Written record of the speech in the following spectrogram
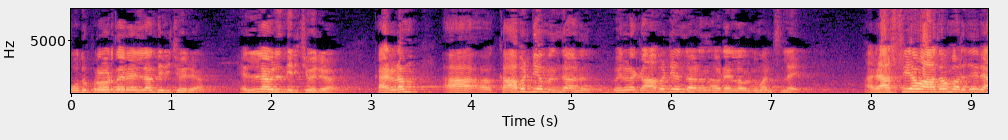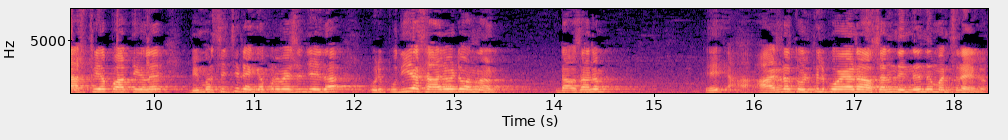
പൊതുപ്രവർത്തകരെല്ലാം തിരിച്ചു വരികയാണ്. എല്ലാവരും തിരിച്ചു വരികയാണ് കാരണം ആ കാപട്യം എന്താണ്? ഇവരുടെ കാപട്യം എന്താണെന്ന് അവിടെയുള്ളവർക്ക് മനസ്സിലായി. അരാഷ്ട്രീയവാദം പറഞ്ഞ് രാഷ്ട്രീയ പാർട്ടികളെ വിമർശിച്ച് രംഗപ്രവേശം ചെയ്ത ഒരു പുതിയ സാധനമായിട്ട് വന്നതാണ്. എന്നിട്ട് അവസാനം ആരുടെ തൊഴുത്തിൽ പോയാണ് അവസാനം നിന്നെന്ന് മനസ്സിലായല്ലോ.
